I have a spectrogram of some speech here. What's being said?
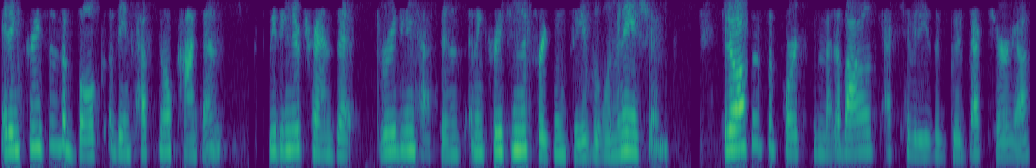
It increases the bulk of the intestinal contents, speeding their transit through the intestines and increasing the frequency of elimination. It also supports the metabolic activities of good bacteria,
